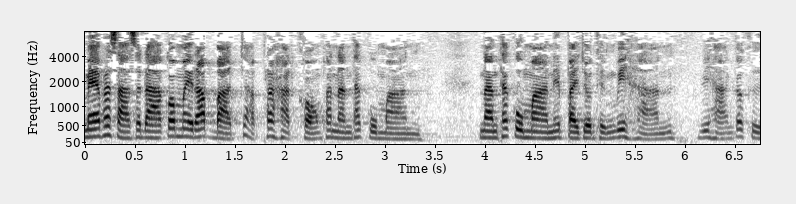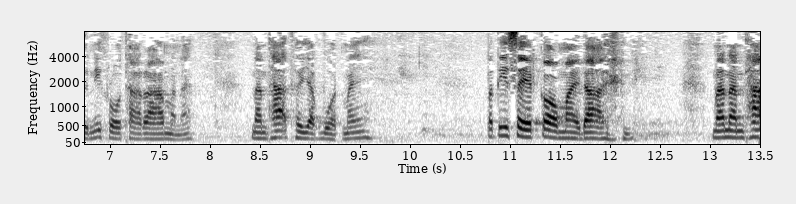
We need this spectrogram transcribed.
แม้พระศาสดาก็ไม่รับบาตรจากพระหัตถ์ของพระนันทกุมาร นันทกุมารนี่ไปจนถึงวิหารวิหารก็คือนิโครธารามอะนะนันทะเธออยากบวชไหมปฏิเสธก็ไม่ได้นานันทา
